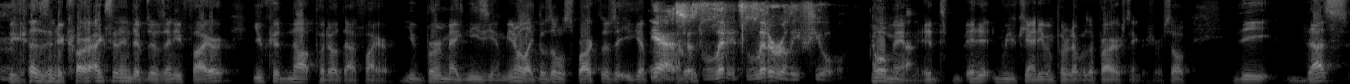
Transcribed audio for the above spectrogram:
Mm. because in a car accident, if there's any fire, you could not put out that fire. You burn magnesium. You know, like those little sparklers that you get. Yeah, so it's, lit- it's literally fuel. Oh man, yeah. it's and it, you can't even put it up with a fire extinguisher. So the that's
